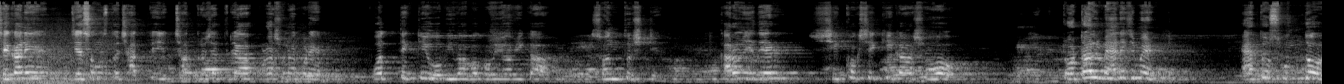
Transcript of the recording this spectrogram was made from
সেখানে যে সমস্ত ছাত্রী, ছাত্রছাত্রীরা পড়াশোনা করেন প্রত্যেকটি অভিভাবক, অভিভাবিকা সন্তুষ্টি। কারণ এদের শিক্ষক, শিক্ষিকা সহ টোটাল ম্যানেজমেন্ট এত সুন্দর,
